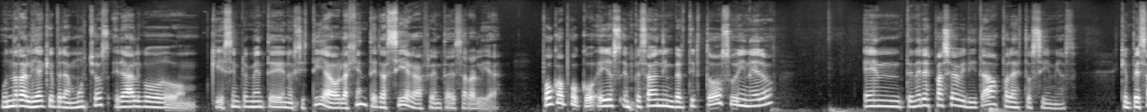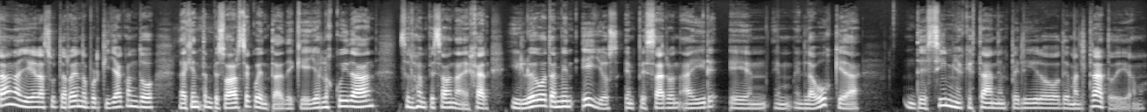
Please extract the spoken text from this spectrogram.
Una realidad que para muchos era algo que simplemente no existía o la gente era ciega frente a esa realidad. Poco a poco ellos empezaron a invertir todo su dinero en tener espacios habilitados para estos simios que empezaban a llegar a su terreno porque ya cuando la gente empezó a darse cuenta de que ellos los cuidaban, se los empezaban a dejar. Y luego también ellos empezaron a ir en, en la búsqueda de simios que estaban en peligro de maltrato, digamos.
